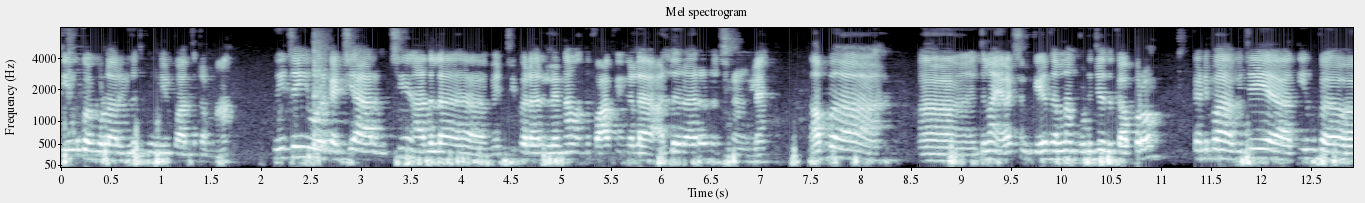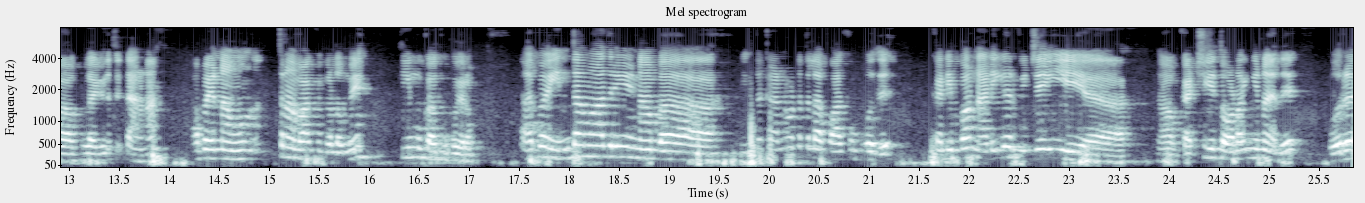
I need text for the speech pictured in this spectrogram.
திமுக குள்ளார் இழுத்துக்க முடியும் பார்த்துட்டோம்னா விஜய் ஒரு கட்சி ஆரம்பிச்சு அதுல வெற்றி பெறாரு. இல்லைன்னா வந்து வாக்குகளை அள்ளுறாருன்னு வச்சுக்கோங்களேன். அப்ப இதெல்லாம் எலெக்ஷன் தேர்தல்லாம் முடிஞ்சதுக்கு அப்புறம் கண்டிப்பா விஜய திமுகக்குள்ள இழுத்துட்டாங்கன்னா அப்போ என்ன ஆகும்? அத்தனை வாக்குகளுமே திமுகவுக்கு போயிடும் அப்போ இந்த மாதிரி நாம் இந்த கண்ணோட்டத்தில் பார்க்கும்போது கண்டிப்பாக நடிகர் விஜய் கட்சியை தொடங்கினது ஒரு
